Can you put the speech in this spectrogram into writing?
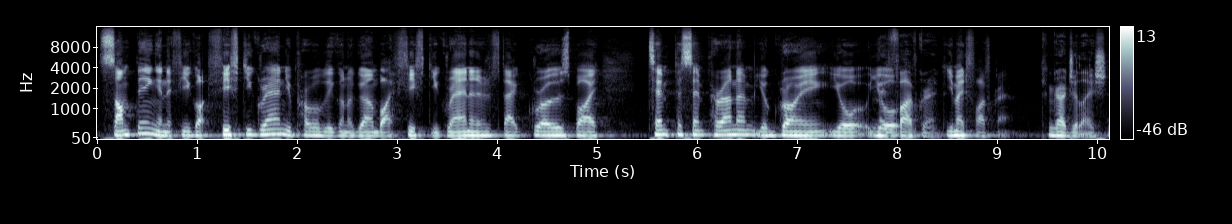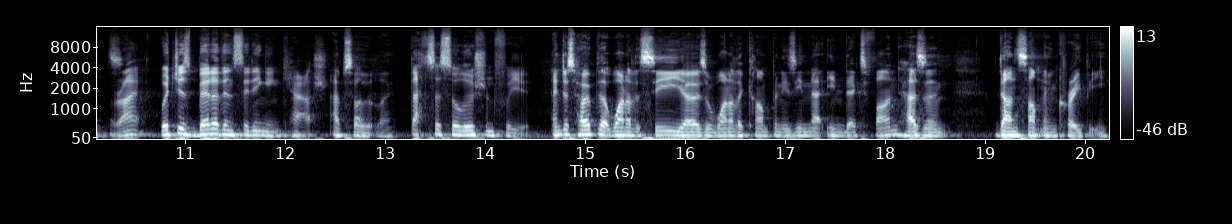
something, and if you got 50 grand, you're probably going to go and buy 50 grand, and if that grows by 10% per annum, you're growing your You made your five grand. You made five grand, Congratulations. right? Which is better than sitting in cash. Absolutely. that's a solution for you. And just hope that one of the CEOs or one of the companies in that index fund hasn't done something creepy.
